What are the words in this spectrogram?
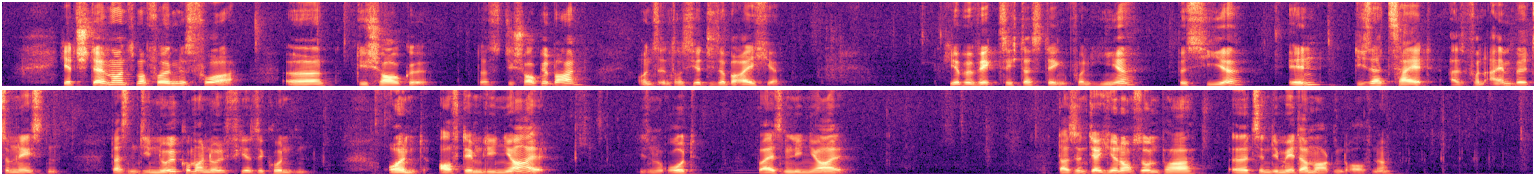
Jetzt stellen wir uns mal Folgendes vor. Äh, die Schaukel. Das ist die Schaukelbahn. Uns interessiert dieser Bereich hier. Hier bewegt sich das Ding von hier bis hier in dieser Zeit, also von einem Bild zum nächsten. Das sind die 0,04 Sekunden. Und auf dem Lineal, diesem rot-weißen Lineal, da sind ja hier noch so ein paar äh, Zentimetermarken drauf. Ne?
